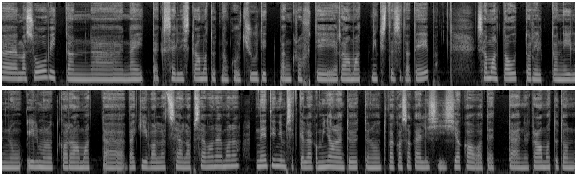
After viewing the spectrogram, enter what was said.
Äh, ma soovitan äh, näiteks sellist raamatut nagu Judith Bancrofti raamat Miks ta seda teeb. samalt autorilt on ilmu, ilmunud ka raamat äh, Vägivallatseja lapsevanemana. Need inimesed, kellega mina olen töötanud, väga sageli siis jagavad, et need raamatud on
